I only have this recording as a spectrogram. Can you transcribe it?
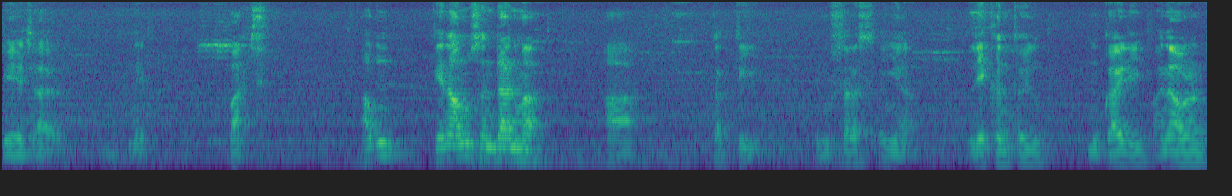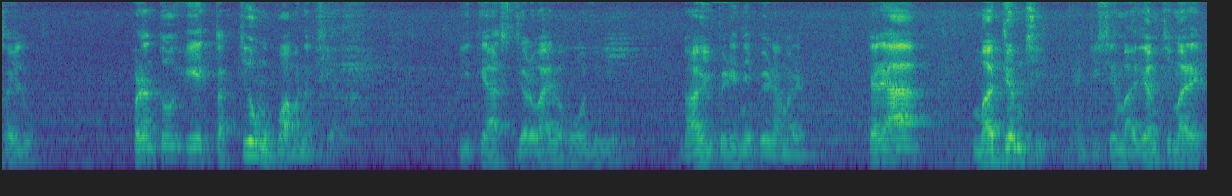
બે હજાર ને પાંચ. આ બધું તેના અનુસંધાનમાં આ તકતીનું સરસ અહીંયા લેખન થયેલું, મુકાયેલી, અનાવરણ થયેલું. પરંતુ એ તકતીઓ મૂકવામાં નથી આવી. ઇતિહાસ જળવાયેલો હોવો જોઈએ. ભાવિ પેઢીને પ્રેરણા મળે. ત્યારે આ માધ્યમથી એનટીસી માધ્યમથી મારે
